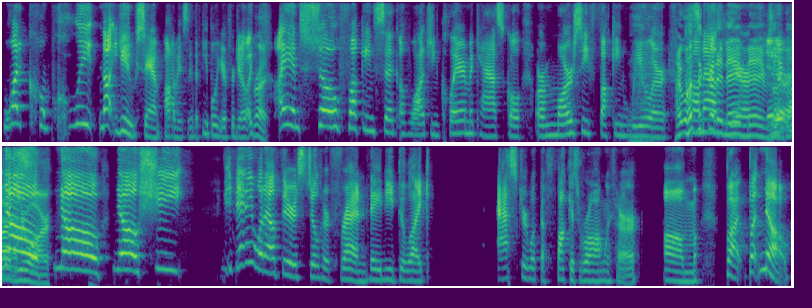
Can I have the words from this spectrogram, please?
What complete? Not you, Sam. Obviously, the people you're for doing. Like, Right. I am so fucking sick of watching Claire McCaskill or Marcy fucking Wheeler. I wasn't gonna name here- names. I'm No, you are. no, no. She. If anyone out there is still her friend, they need to like ask her what the fuck is wrong with her. Um, but but no,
